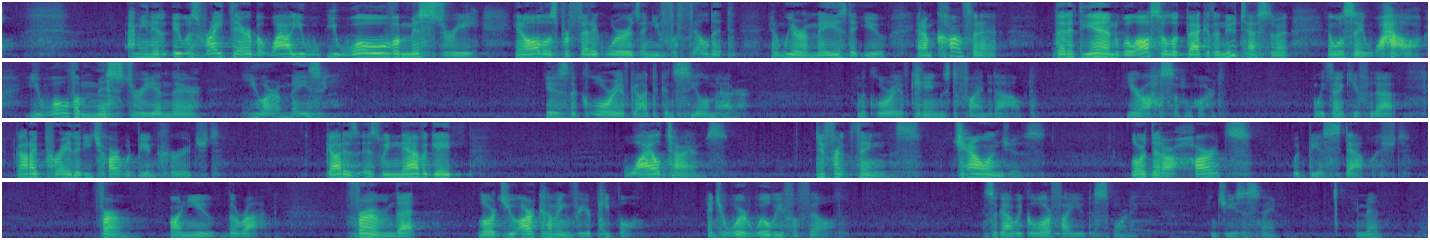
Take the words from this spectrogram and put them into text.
I mean, it, it was right there, but wow, you, you wove a mystery in all those prophetic words and you fulfilled it. And we are amazed at you. And I'm confident that at the end, we'll also look back at the New Testament and we'll say, wow, you wove a mystery in there you are amazing. It is the glory of God to conceal a matter, and the glory of kings to find it out. You're awesome, Lord. And we thank you for that. God, I pray that each heart would be encouraged. God, as, as we navigate wild times, different things, challenges, Lord, that our hearts would be established firm on you, the rock firm that, Lord, you are coming for your people and your word will be fulfilled. And so, God, we glorify you this morning. In Jesus' name, amen.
